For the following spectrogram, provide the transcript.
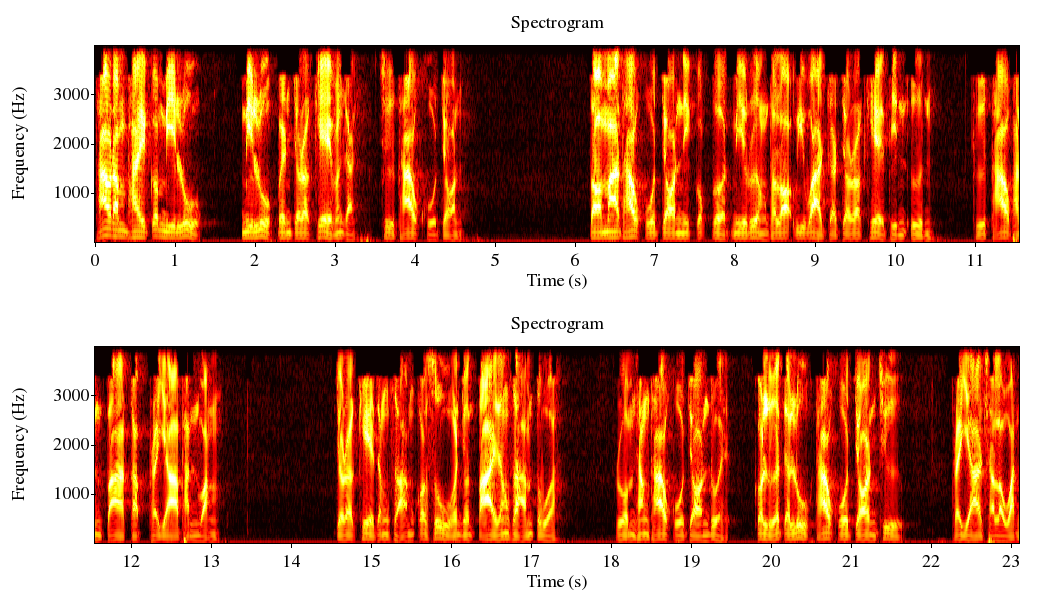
เท้ารำไพก็มีลูก มีลูกเป็นจระเข้เหมือนกัน ชื่อเท้าโคจร ต่อมาเท้าโคจรนี้ก็เกิดมีเรื่องทะเลาะวิวาทกับจระเข้ทินอื่น คือเท้าพันตากับพระยาพันวัง จระเข้ทั้งสามก็สู้กันจนตายทั้งสามตัว รวมทั้งเท้าโคจรด้วย ก็เหลือแต่ลูกเท้าโคจรชื่อ พระยาชาละวัน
